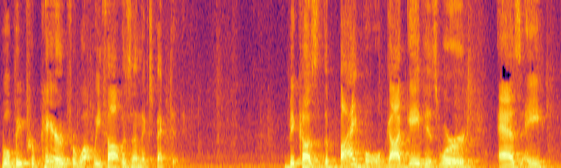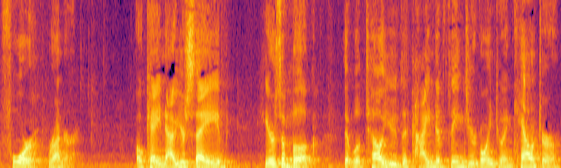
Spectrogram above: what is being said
we'll be prepared for what we thought was unexpected. Because the Bible, God gave His Word, as a forerunner. Okay, now you're saved. Here's a book that will tell you the kind of things you're going to encounter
